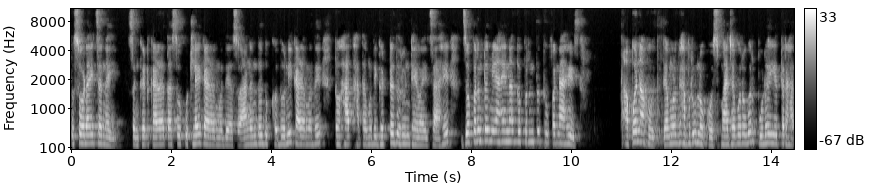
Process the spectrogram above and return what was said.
तो सोडायचा नाही. संकट काळात असो कुठल्याही काळामध्ये असो आनंद दुःख दोन्ही काळामध्ये तो हात हातामध्ये घट्ट धरून ठेवायचा आहे. जोपर्यंत मी आहे ना तोपर्यंत तू पण आहेस. आपण आहोत त्यामुळे घाबरू नकोस. माझ्याबरोबर पुढे येत राहा.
